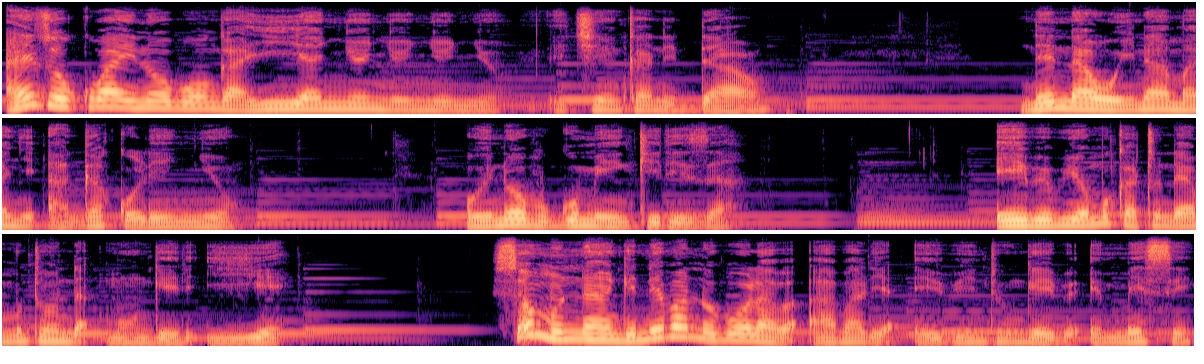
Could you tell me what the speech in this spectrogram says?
Ayinza okuba alina obwonga ayiiya nnyo nnyo nnyo nnyo ekyenkanidde awo naye naawe olina amaanyi agakola ennyo olina obugumiikiriza ebyo byomu katonda yamutonda mu ngeri ye. So munnange ne bano boolaba abalya ebintu ng'ebyo emmese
